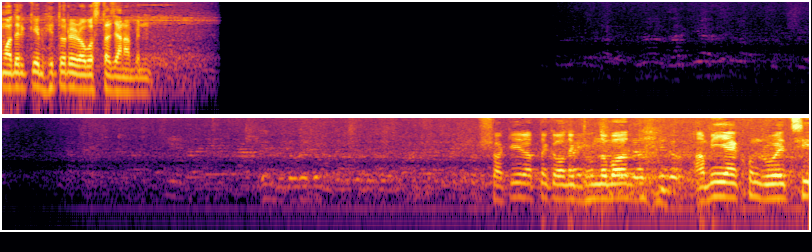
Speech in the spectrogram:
আমাদেরকে ভিতরের অবস্থা জানাবেন। আপনাকে অনেক ধন্যবাদ। আমি এখন রয়েছি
